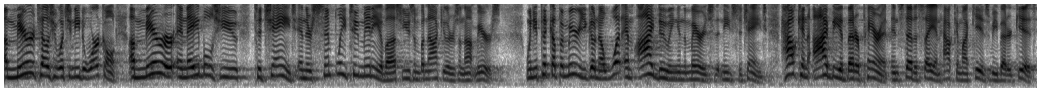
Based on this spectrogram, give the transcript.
A mirror tells you what you need to work on. A mirror enables you to change. And there's simply too many of us using binoculars and not mirrors. When you pick up a mirror, you go, Now, what am I doing in the marriage that needs to change? How can I be a better parent instead of saying, How can my kids be better kids?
